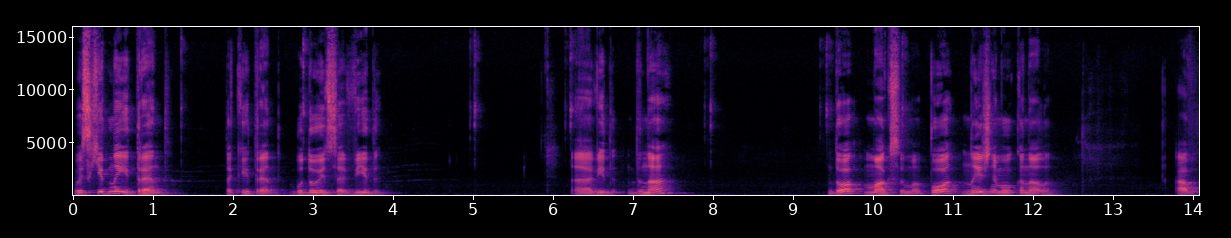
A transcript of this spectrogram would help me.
Висхідний тренд, такий тренд, будується від, е, від дна до максимума по нижньому каналу. А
